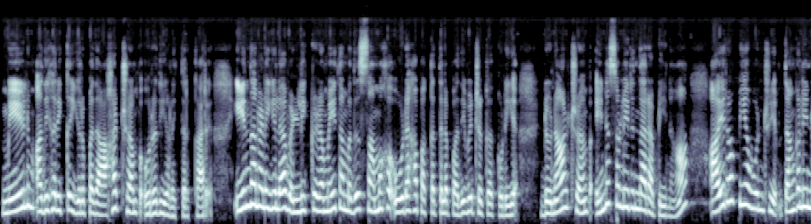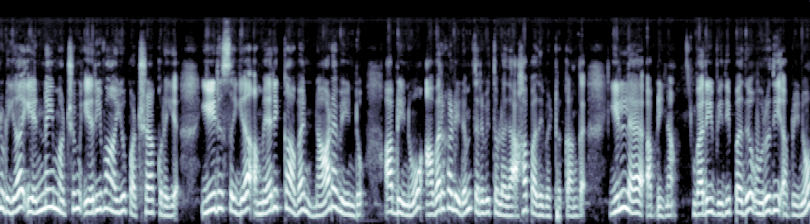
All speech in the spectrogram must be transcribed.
மேலும் அதிகரிக்க இருப்பதாக ட்ரம்ப் உறுதியளித்திருக்காரு. இந்த நிலையில் வெள்ளிக்கிழமை தமது சமூக ஊடக பக்கத்தில் பதிவிட்டிருக்கக்கூடிய டொனால்ட் ட்ரம்ப் என்ன சொல்லியிருந்தார் அப்படின்னா ஐரோப்பிய ஒன்றியம் தங்களினுடைய எண்ணெய் மற்றும் எரிவாயு பற்றாக்குறையை ஈடு செய்ய அமெரிக்காவை நாட வேண்டும் அப்படின்னும் அவர்களிடம் தெரிவித்துள்ளதாக பதிவிட்டிருக்காங்க. இல்லை அப்படின்னா வரி விதிப்பது உறுதி அப்படின்னும்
